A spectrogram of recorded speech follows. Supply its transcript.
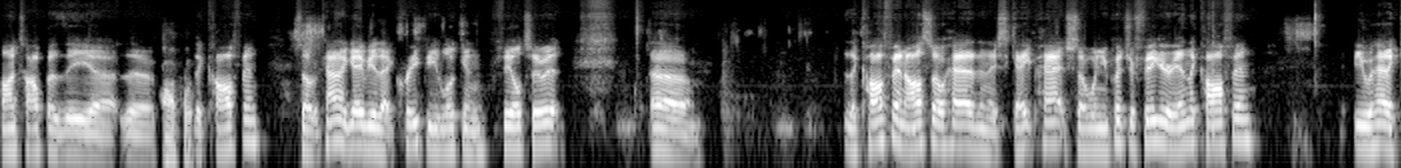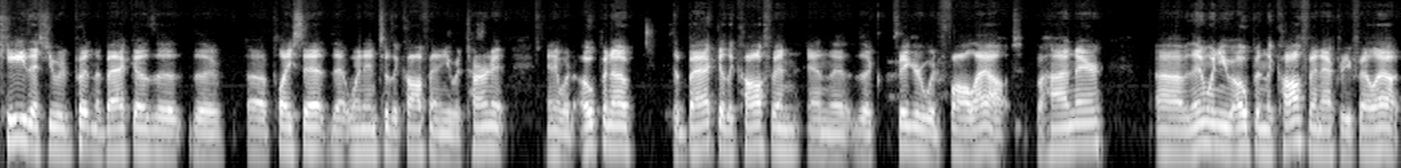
on top of the uh, the Coffin. the coffin. So it kind of gave you that creepy looking feel to it. Um, the coffin also had an escape hatch. So when you put your figure in the coffin, you had a key that you would put in the back of the the uh, playset that went into the coffin, and you would turn it, and it would open up the back of the coffin, and the the figure would fall out behind there. Uh, then when you open the coffin after you fell out,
